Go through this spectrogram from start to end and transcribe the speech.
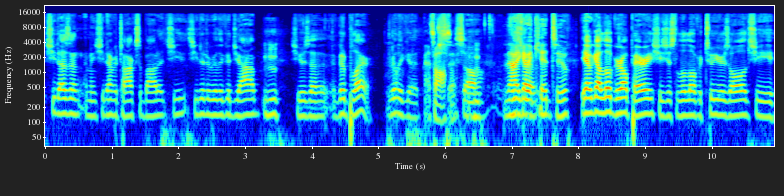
she doesn't. I mean, she never talks about it. She she did a really good job. Mm-hmm. She was a, a good player, really good. That's awesome. So Mhm. Now you got a kid too. yeah, we got a little girl Perry. She's just a little over two years old. She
